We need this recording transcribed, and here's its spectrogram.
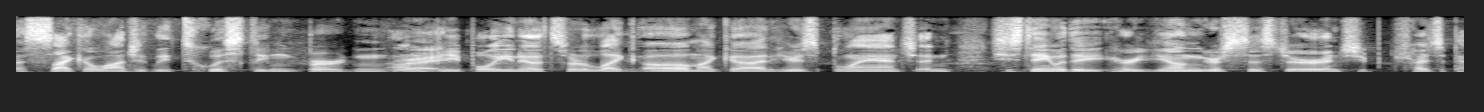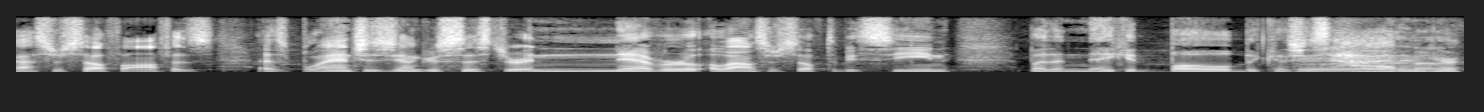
a psychologically twisting burden on Right. people. You know, it's sort of like, oh my God, here's Blanche, and she's staying with her, her younger sister, and she tries to pass herself off as as Blanche's younger sister, and never allows herself to be seen by the naked bulb because she's hiding her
